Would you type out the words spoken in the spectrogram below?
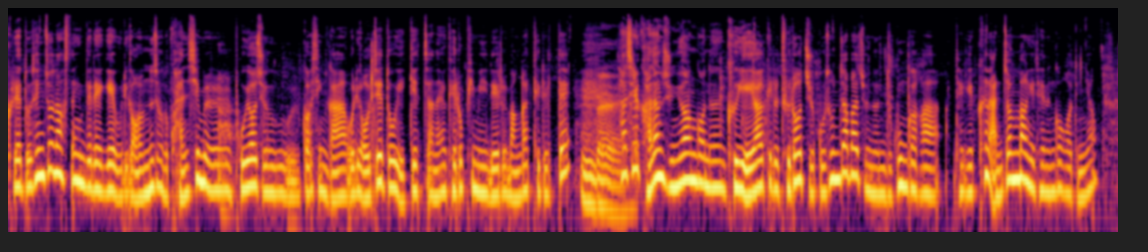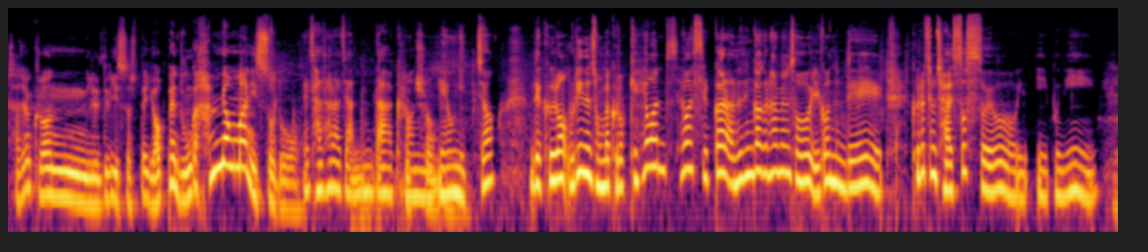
그래도 생존 학생들에게 우리가 어느 정도 관심을 보여줄 것인가. 우리 어제도 얘기했잖아요. 괴롭힘이 뇌를 망가뜨릴 때 네. 사실 가장 중요한 거는 그 이야기를 들어주고 손잡아주는 누군가가 되게 큰 안전망이 되는 거거든요. 사실은 그런 일들이 있었을 때 옆에 누군가 한 명만 있어도 네, 자살하지 않는다 그런 그렇죠. 내용이 있죠. 근데 그런 우리는 정말 그렇게 해왔, 해왔을까라는 생각을 하면서 읽었는데 글을 참 잘 썼어요 이 분이. 음.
